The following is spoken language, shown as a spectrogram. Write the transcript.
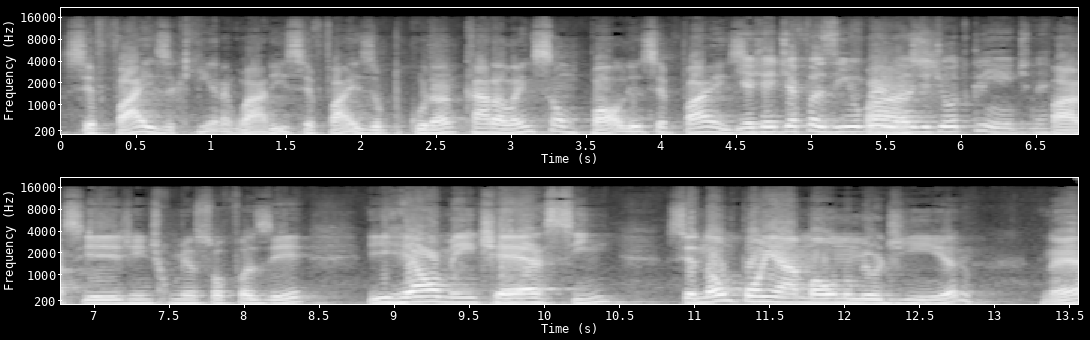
Você faz aqui em Araguari, você faz. Eu procurando cara lá em São Paulo e você faz. E a gente já fazia em Uberlândia Fácil. de outro cliente, né? Faço. E aí a gente começou a fazer. E realmente é assim. Você não põe a mão no meu dinheiro. Né?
